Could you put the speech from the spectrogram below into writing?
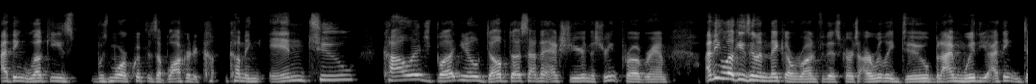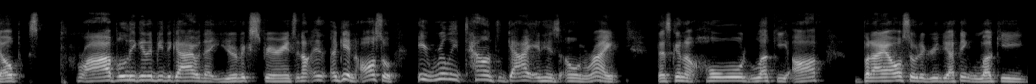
I think Luckie's was more equipped as a blocker to coming into college. But you know, Delp does have that extra year in the strength program. I think Luckie's going to make a run for this course. I really do. But I'm with you. I think Delp's probably going to be the guy with that year of experience, and, and again, also a really talented guy in his own right that's going to hold Luckie off. But I also would agree with you. I think Luckie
